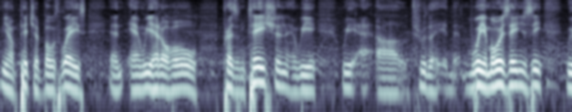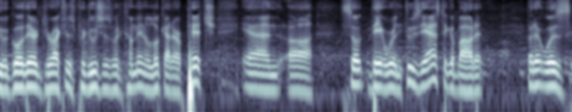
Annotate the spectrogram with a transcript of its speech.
you know pitch it both ways, and and we had a whole presentation, and we we uh, through the William Morris agency, we would go there. Directors, producers would come in and look at our pitch, and uh, so they were enthusiastic about it. But it was,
